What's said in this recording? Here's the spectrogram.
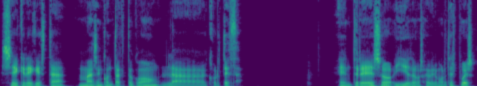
se cree que está más en contacto con la corteza. Entre eso y otra cosa que veremos después,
